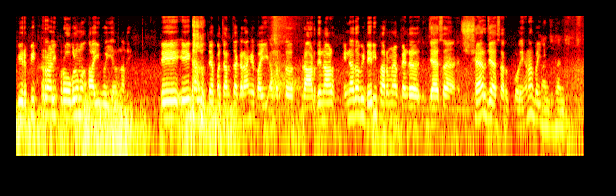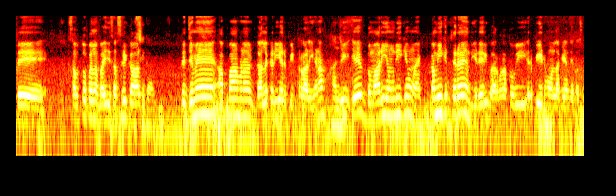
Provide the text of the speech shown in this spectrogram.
ਵੀ ਰਿਪੀਟਰ ਵਾਲੀ ਪ੍ਰੋਬਲਮ ਆਈ ਹੋਈ ਆ ਉਹਨਾਂ ਦੇ। ਤੇ ਇਹ ਗੱਲ ਉੱਤੇ ਆਪਾਂ ਚਰਚਾ ਕਰਾਂਗੇ ਬਾਈ ਅਮਰਤ ਬਰਾੜ ਦੇ ਨਾਲ। ਇਹਨਾਂ ਦਾ ਵੀ ਡੇਅਰੀ ਫਾਰਮ ਹੈ ਪਿੰਡ ਜੈਸਾ ਸ਼ਹਿਰ ਜੈਸਰ ਕੋਲੇ ਹਨਾ ਬਾਈ? ਹਾਂਜੀ ਹਾਂਜੀ। ਤੇ ਸਭ ਤੋਂ ਪਹਿਲਾਂ ਬਾਈ ਜੀ ਸਤਿ ਸ੍ਰੀ ਅਕਾਲ। ਸਤਿ ਸ਼੍ਰੀ ਅਕਾਲ। ਤੇ ਜਿਵੇਂ ਆਪਾਂ ਹੁਣ ਗੱਲ ਕਰੀਏ ਰਿਪੀਟਰ ਵਾਲੀ ਹਨਾ। ਵੀ ਇਹ ਬਿਮਾਰੀ ਆਉਂਦੀ ਕਿਉਂ ਹੈ? ਕਮੀ ਕਿੱਥੇ ਰਹਿ ਜਾਂਦੀ ਹੈ ਡੇਅਰੀ ਫਾਰਮਾਂ ਤੋਂ ਵੀ ਰਿਪੀਟ ਹੋਣ ਲੱਗ ਜਾਂਦੇ ਪਸ਼ੂ?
